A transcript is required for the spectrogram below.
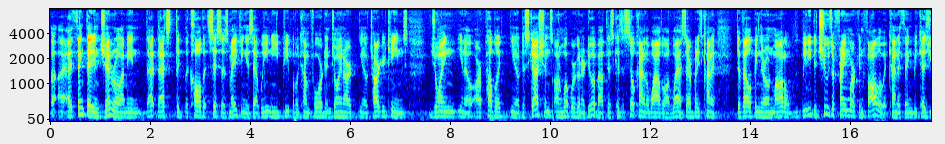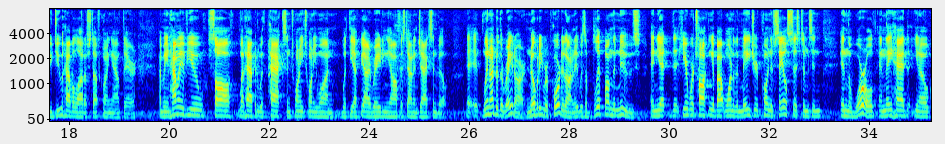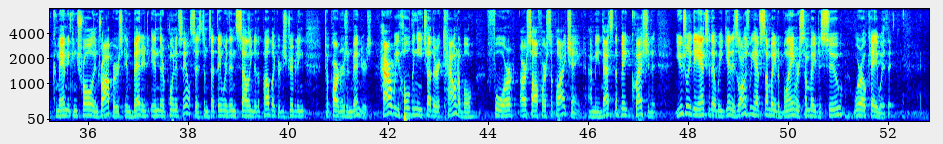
Well, I, think that in general, I mean, that, that's the, the call that CISA is making is that we need people to come forward and join our, you know, target teams, join, you know, our public, you know, discussions on what we're going to do about this because it's still kind of the wild, wild west. Everybody's kind of developing their own model. We need to choose a framework and follow it kind of thing because you do have a lot of stuff going out there. I mean, how many of you saw what happened with PAX in 2021 with the FBI raiding the office down in Jacksonville? It went under the radar. Nobody reported on it. It was a blip on the news. And yet, th- here we're talking about one of the major point of sale systems in, in the world, and they had, you know, command and control and droppers embedded in their point of sale systems that they were then selling to the public or distributing to partners and vendors. How are we holding each other accountable for our software supply chain? I mean, that's the big question. Usually, the answer that we get, as long as we have somebody to blame or somebody to sue, we're okay with it.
